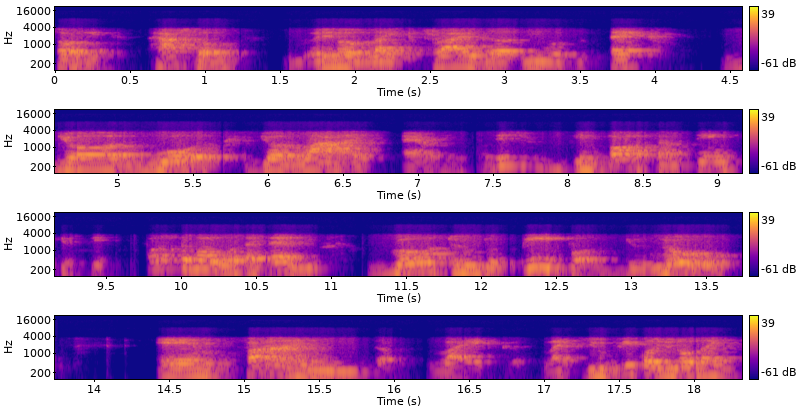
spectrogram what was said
sorry hassle, you know, like try the you know to take your work, your life, everything. So this important thing is this. First of all, what I tell you, go to the people you know and find like like you people you know like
